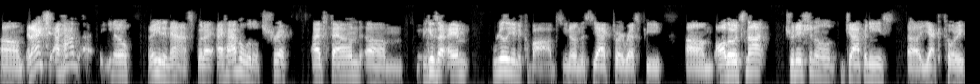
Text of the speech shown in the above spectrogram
Um, and I actually, I have, you know, I know you didn't ask, but I, I have a little trick I've found, um, because I, I am really into kebabs, you know, in this yakitori recipe. Um, although it's not traditional Japanese, uh, yakitori,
